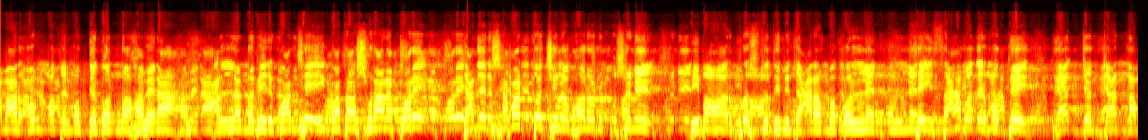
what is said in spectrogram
আমার উম্মতের মধ্যে গণ্য হবে না। আল্লাহ নবীর কাছে এই কথা শোনার পরে যাদের সামর্থ্য ছিল ভরণ পোষণের বিবাহের প্রস্তুতি নিতে আরম্ভ করলেন। সেই সাহাবাদের মধ্যে একজন যার নাম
